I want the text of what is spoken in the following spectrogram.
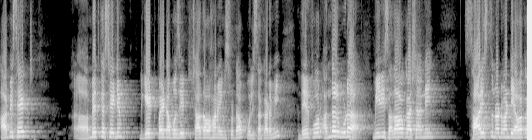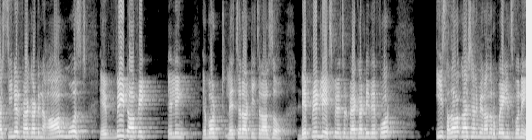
office at Ambedkar stadium gate బయట opposite Satavahana institute of police academy therefore అందరూ కూడా మీరు ఈ సదావకాశాన్ని సారిస్తున్నటువంటి అవకాశం సీనియర్ ఫ్యాకల్టీని almost every topic telling about lecturer teacher also. Definitely experienced faculty therefore ఈ సదవకాశాన్ని మీరు అందరూ ఉపయోగించుకొని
